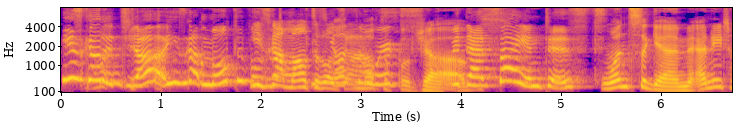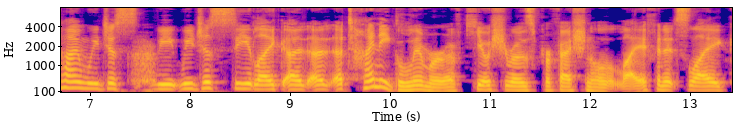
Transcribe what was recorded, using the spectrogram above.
He's got a job. He's got multiple. He's got jobs. multiple He also jobs. multiple works jobs. with that scientist. Once again, anytime we just we we just see like a, a, a tiny glimmer of Kyoshiro's professional life, and it's like,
